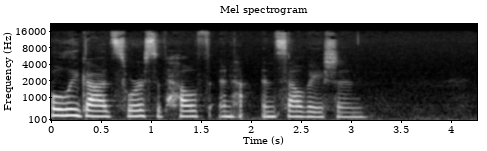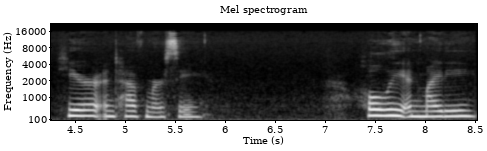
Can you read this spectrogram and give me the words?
Holy God, source of health and, and salvation, hear and have mercy. Holy and mighty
